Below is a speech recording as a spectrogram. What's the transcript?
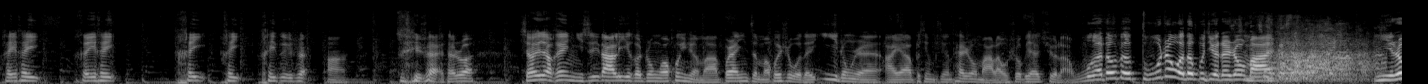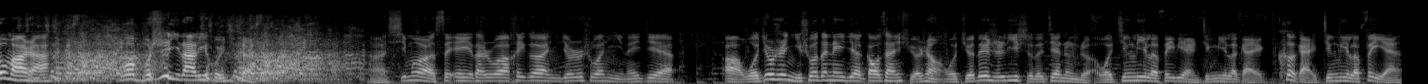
嘿嘿嘿嘿嘿嘿嘿最帅啊！最帅，他说：“小黑小黑，你是意大利和中国混血吗？不然你怎么会是我的意中人？哎呀，不行不行，太肉麻了，我说不下去了。我都都读着我都不觉得肉麻，你肉麻啥？我不是意大利混血。啊，西莫尔 C A，他说黑哥，你就是说你那届，啊，我就是你说的那届高三学生，我绝对是历史的见证者。我经历了非典，经历了改课改，经历了肺炎。”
